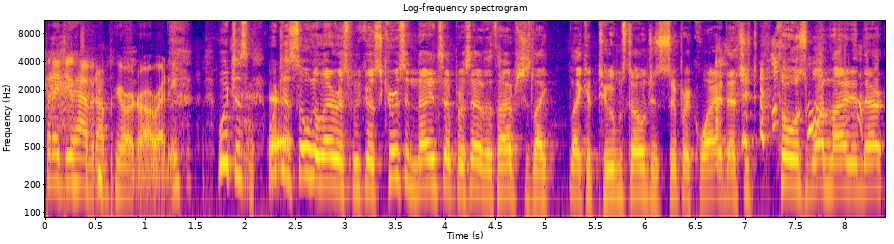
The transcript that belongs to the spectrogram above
But I do have it on pre-order already. Which is which is so hilarious because Kirsten ninety seven percent of the time she's like like a tombstone, just super quiet. Then she throws one line in there,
